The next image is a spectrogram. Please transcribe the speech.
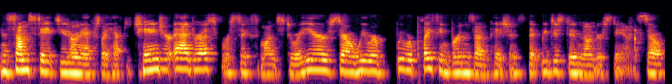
in some states you don't actually have to change your address for six months to a year. So we were we were placing burdens on patients that we just didn't understand. So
